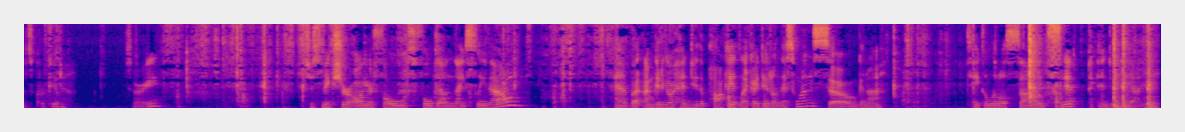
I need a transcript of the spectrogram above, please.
that's crooked. Sorry. Just make sure all your folds fold down nicely though. Uh, but I'm gonna go ahead and do the pocket like I did on this one. So I'm gonna take a little side snip and do it again.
